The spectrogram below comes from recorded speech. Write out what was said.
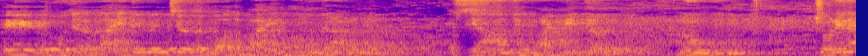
ਤੇ 2022 ਦੇ ਵਿੱਚ ਬਹੁਤ ਭਾਰੀ ਬਹੁਮਤ ਨਾਲ ਤੁਸੀਂ ਆਮ ਆਦਮੀ ਪਾਰਟੀ ਤੋਂ ਨੂੰ ਚੁਣਿਆ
